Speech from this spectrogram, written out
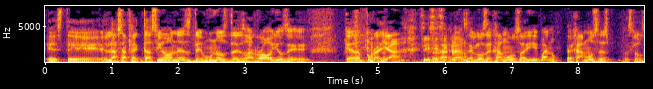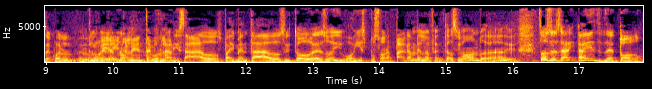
este las afectaciones de unos desarrollos de quedan por allá. sí, sí, sí, claro. Se los dejamos ahí, bueno, dejamos, es, pues los dejó el, gobierno urbanizados, pavimentados y todo eso, y oye, pues ahora págame la afectación, ¿verdad? Entonces hay, hay de todo.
